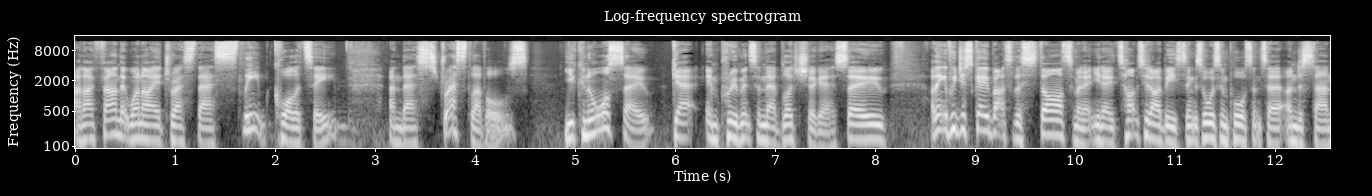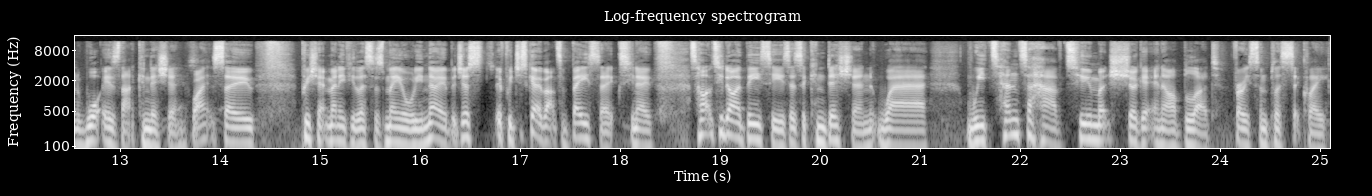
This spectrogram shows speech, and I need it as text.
And I found that when I address their sleep quality mm. and their stress levels, you can also get improvements in their blood sugar. So I think if we just go back to the start a minute, you know, type 2 diabetes, I think it's always important to understand what is that condition, yes. right? So appreciate many of you listeners may already know, but just if we just go back to basics, you know, type 2 diabetes is a condition where we tend to have too much sugar in our blood, very simplistically.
